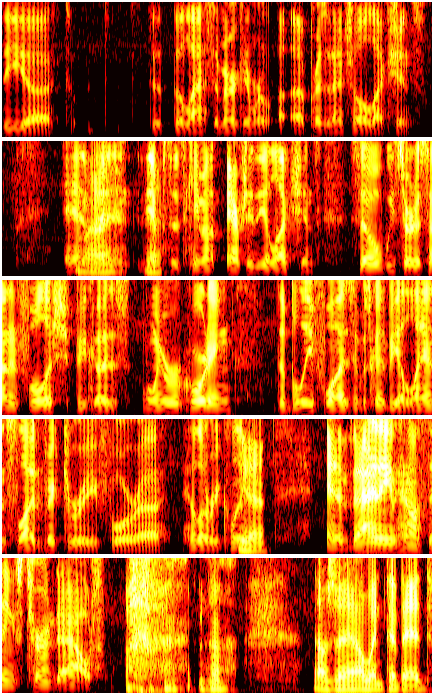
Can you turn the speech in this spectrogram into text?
the uh, t- the, the last American re- uh, presidential elections. And Right, then the yeah. episodes came out after the elections. So we sort of sounded foolish because when we were recording, the belief was it was going to be a landslide victory for uh, Hillary Clinton. Yeah. And that ain't how things turned out. no. That was uh, I went to bed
